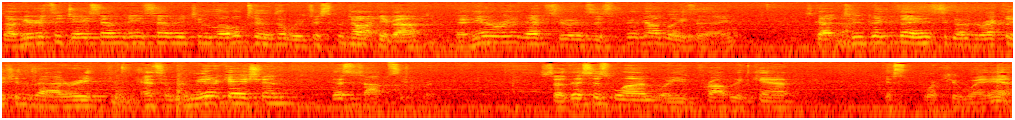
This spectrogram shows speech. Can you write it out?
So here's the J1772 Level 2 that we've just been talking about. And here right next to it is this big ugly thing. Got two big things to go directly to the battery and some communication that's top secret. So this is one where you probably can't just work your way in.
